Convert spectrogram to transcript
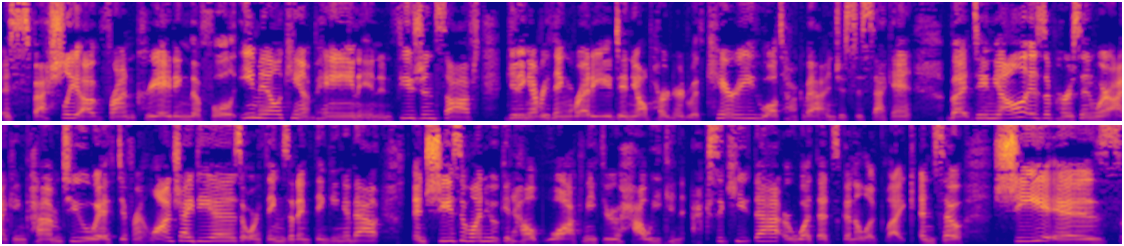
especially upfront, creating the full email campaign in Infusionsoft, getting everything ready. Danielle partnered with Carrie who I'll talk about in just a second. But Danielle is a person where I can come to with different launch ideas or things that I'm thinking about. And she's the one who can help walk me through how we can execute that or what that's going to look like. And so she is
